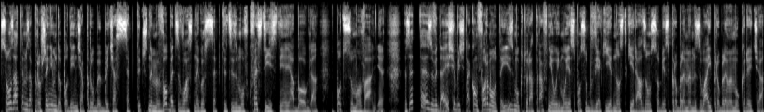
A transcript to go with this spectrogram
Są zatem zaproszeniem do podjęcia próby bycia sceptycznym wobec własnego sceptycyzmu w kwestii istnienia Boga. Podsumowanie. ZTS wydaje się być taką formą teizmu, która trafnie ujmuje sposób, w jaki jednostki radzą sobie z problemem zła i problemem ukrycia.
